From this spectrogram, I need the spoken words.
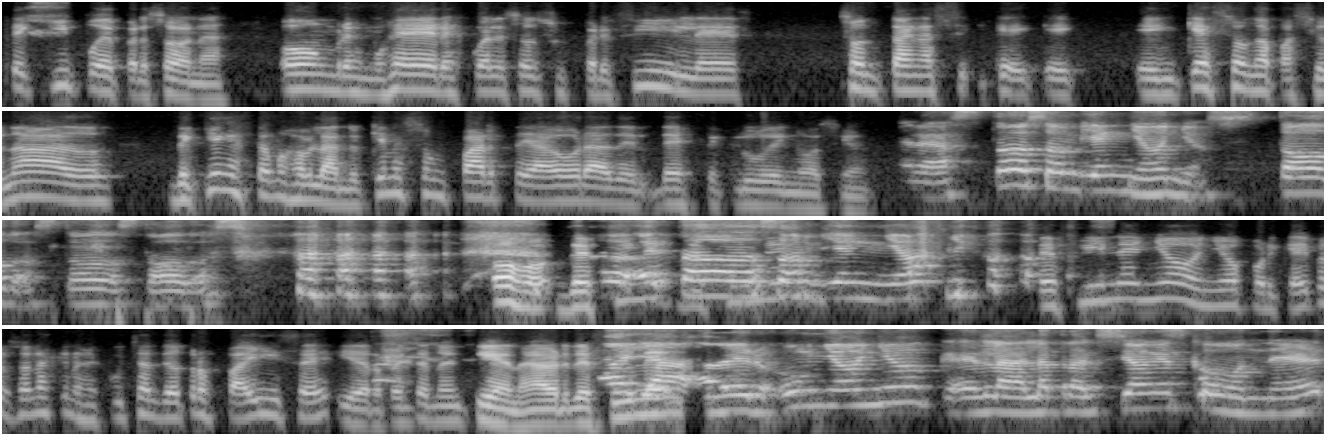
este equipo de personas? Hombres, mujeres, cuáles son sus perfiles, son tan así, que, ¿en qué son apasionados? ¿De quién estamos hablando? ¿Quiénes son parte ahora de, este club de innovación? Todos son bien ñoños, todos, todos, todos. Ojo, define, todos son bien ñoños. Define ñoño porque hay personas que nos escuchan de otros países y de repente no entienden. A ver, define. a ver, un ñoño, la, la traducción es como nerd,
